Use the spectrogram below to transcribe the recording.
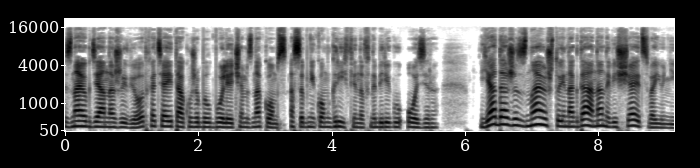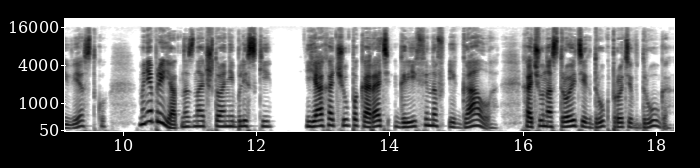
Знаю, где она живет, хотя и так уже был более чем знаком с особняком Гриффинов на берегу озера. Я даже знаю, что иногда она навещает свою невестку. Мне приятно знать, что они близки. Я хочу покарать Гриффинов и Галла. Хочу настроить их друг против друга.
